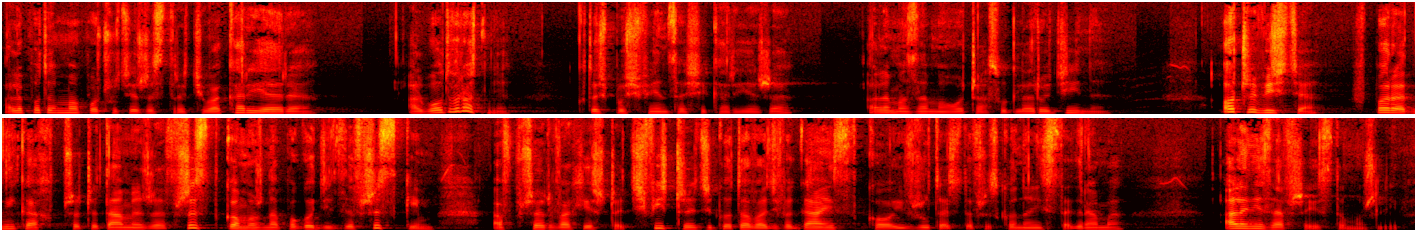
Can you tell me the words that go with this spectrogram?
ale potem ma poczucie, że straciła karierę, albo odwrotnie. Ktoś poświęca się karierze, ale ma za mało czasu dla rodziny. Oczywiście w poradnikach przeczytamy, że wszystko można pogodzić ze wszystkim, a w przerwach jeszcze ćwiczyć, gotować wegańsko i wrzucać to wszystko na Instagrama, ale nie zawsze jest to możliwe.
